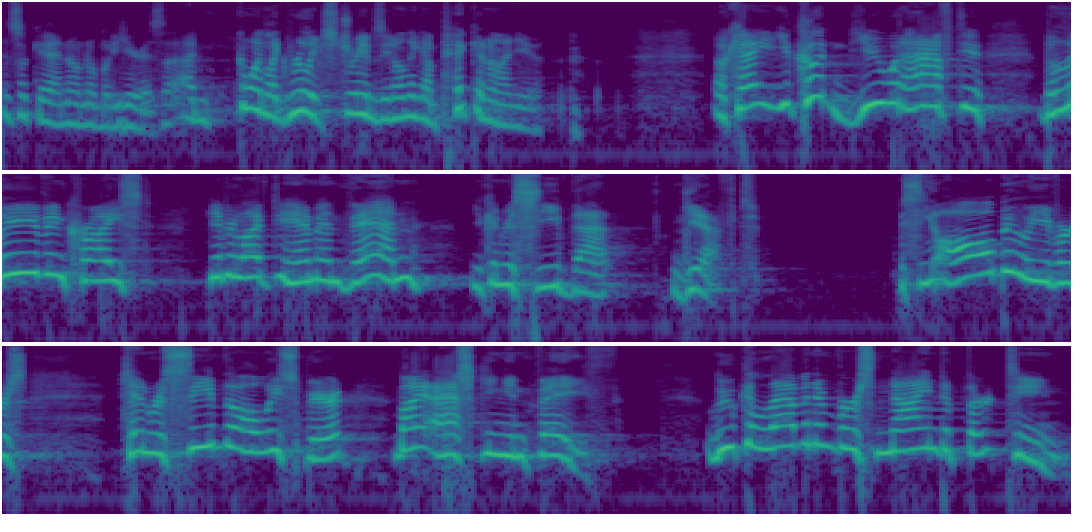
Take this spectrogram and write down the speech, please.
It's okay. I know nobody here is. I'm going like really extremes. You don't think I'm picking on you. Okay? You couldn't. You would have to believe in Christ, give your life to Him, and then you can receive that gift. You see, all believers can receive the Holy Spirit by asking in faith. Luke 11 and verse 9 to 13.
